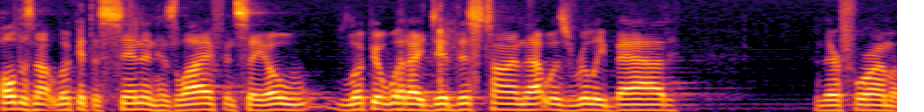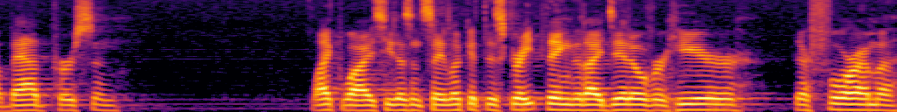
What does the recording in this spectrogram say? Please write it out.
Paul does not look at the sin in his life and say, Oh, look at what I did this time. That was really bad and therefore I'm a bad person. Likewise, he doesn't say, Look at this great thing that I did over here, therefore I'm a,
